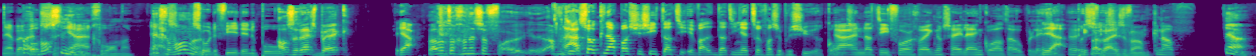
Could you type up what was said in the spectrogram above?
Ja, bij, Bij Bos. Bosnië. Ja, en gewonnen. Ja, En gewonnen. Ze worden vierde in de pool. als rechtsback. Ja. We hadden toch gewoon net zo... voor- Af en Ja, toe... het is wel knap als je ziet dat hij, dat hij net terug van zijn blessure komt. Ja, en dat hij vorige week nog zijn hele enkel had open liggen. Ja, precies. bij wijze van. Knap. Ja.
